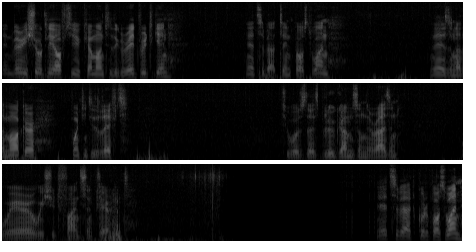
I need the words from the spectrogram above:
Then very shortly after you come onto the red route again, it's about 10 past 1, there's another marker pointing to the left towards those blue gums on the horizon where we should find Sinclair Hut. It's about quarter past one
